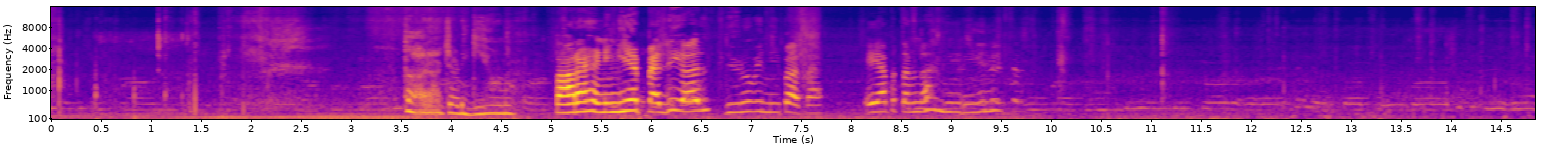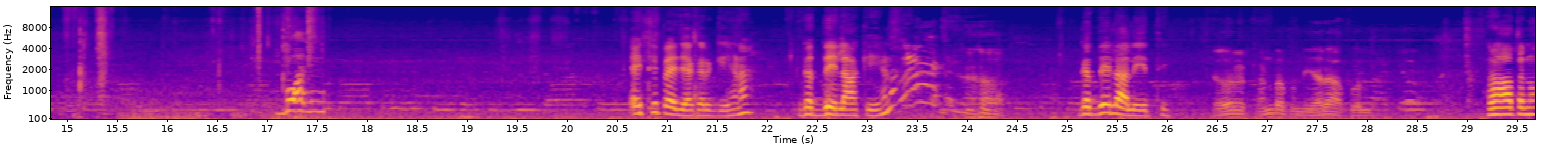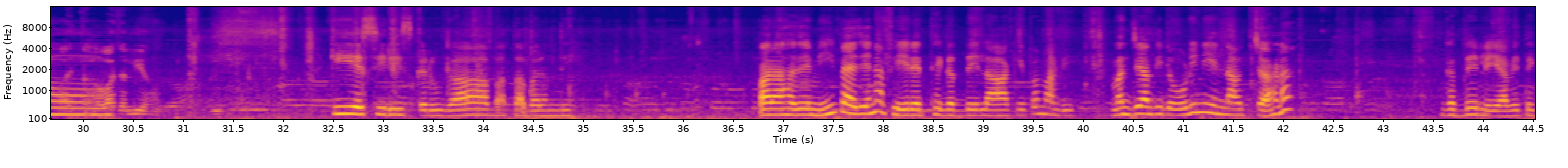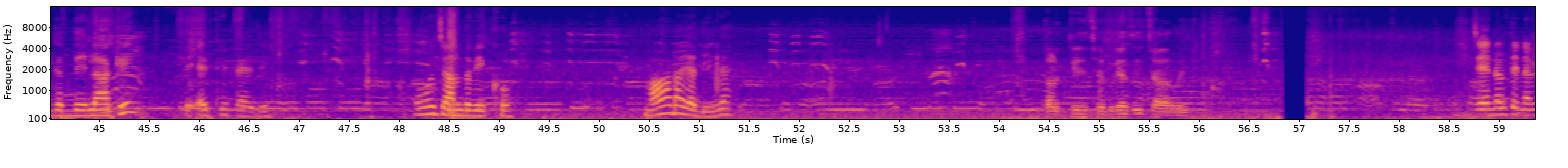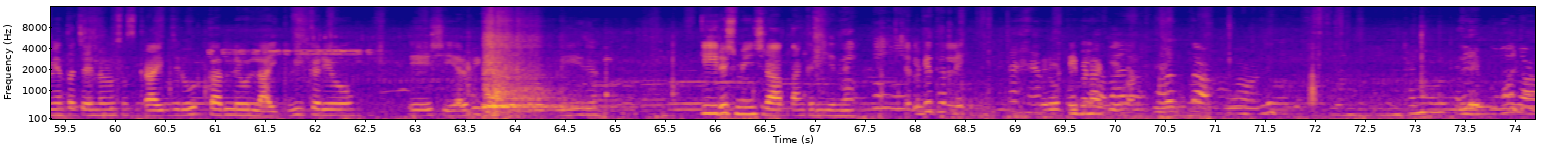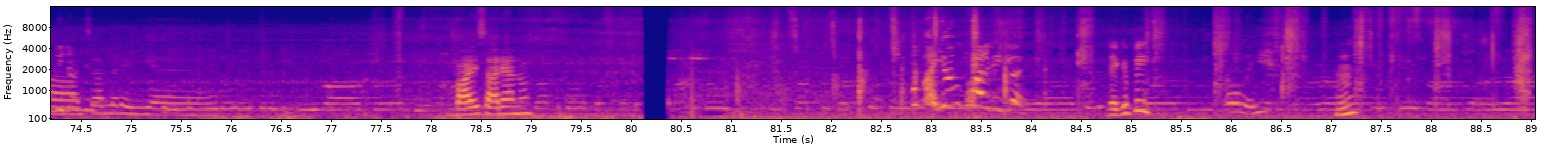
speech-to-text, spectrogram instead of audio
ਤਾਰਾਂ ਚੜ ਗਈ ਹੁਣ। ਤਾਰਾਂ ਹੈ ਨਹੀਂ ਹੈ ਪਹਿਲੀ ਗੱਲ ਜਿਹਨੂੰ ਵੀ ਨਹੀਂ ਪਤਾ ਇਹ ਆ ਇੱਥੇ ਪੈ ਜਾ ਕਰਗੇ ਹਨਾ? ਗੱਦੇ ਲਾ ਕੇ ਹਨਾ? ਹਾਂ ਗੱਦੇ ਲਾ ਲੇ ਇੱਥੇ। ਯਾਰ ਠੰਡਾ ਤਾਂ ਨਜ਼ਾਰਾ ਆ ਫੁੱਲ ਰਾਤ ਨੂੰ ਹਵਾ ਚੱਲੀ ਆ ਹੁਣ। ਕੀ ਇਹ ਸੀਰੀਜ਼ ਕਰੂਗਾ ਵਾਤਾਵਰਨ ਦੀ? ਪਰ ਹਜੇ ਮੀਂਹ ਪੈ ਜੇ ਨਾ ਫੇਰ ਇੱਥੇ ਗੱਦੇ ਲਾ ਕੇ ਭਵਾਂ ਦੀ। ਮੰਜਿਆਂ ਦੀ ਲੋੜ ਹੀ ਨਹੀਂ ਇੰਨਾ ਉੱਚਾ ਹਨਾ? ਗੱਦੇ ਲੈ ਆਵੇ ਤੇ ਗੱਦੇ ਲਾ ਕੇ ਤੇ ਇੱਥੇ ਪੈ ਜੇ। ਉਹ ਚੰਦ ਵੇਖੋ। ਮਾੜਾ ਜਿਹਾ ਦੀਂਦਾ। ਤੜਕੇ ਛਿਪ ਗਿਆ ਸੀ 4 ਵਜੇ। ਚੈਨਲ ਤੇ ਨਵੇਂ ਤਾਂ ਚੈਨਲ ਨੂੰ ਸਬਸਕ੍ਰਾਈਬ ਜ਼ਰੂਰ ਕਰ ਲਿਓ ਲਾਈਕ ਵੀ ਕਰਿਓ ਤੇ ਸ਼ੇਅਰ ਵੀ ਕਰ ਦਿਆ ਕਰੋ ਪਲੀਜ਼ ਕੀ ਰਸ਼ਮੀ ਸ਼ਰਾਰਤਾਂ ਕਰੀ ਜੰਨੇ ਚੱਲ ਗਏ ਥੱਲੇ। ਰੋਟੀ ਬਣਾ ਕੇ ਹੁਣ ਹਵਾ ਚੱਲ ਰਹੀ ਹੈ। ਬਾਏ ਸਾਰਿਆਂ ਨੂੰ। ਆਇਓ ਬੋਲ ਗਈ ਡਿੱਗ ਪਈ ਹੂੰ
